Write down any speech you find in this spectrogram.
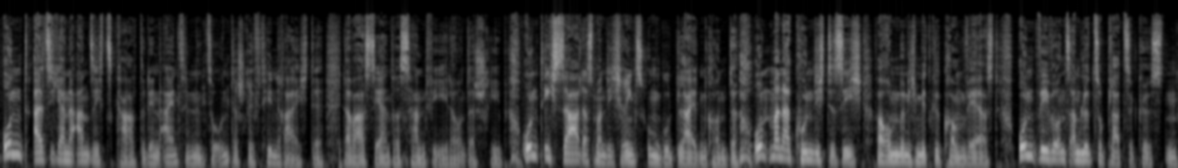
Und als ich eine Ansichtskarte den Einzelnen zur Unterschrift hinreichte, da war es sehr interessant, wie jeder unterschrieb. Und ich sah, dass man dich ringsum gut leiden konnte. Und man erkundigte sich, warum du nicht mitgekommen wärst. Und wie wir uns am Lützowplatze küssten.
